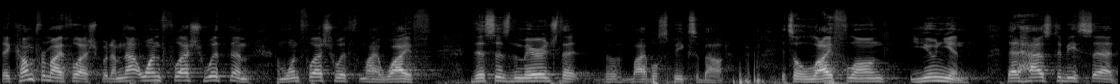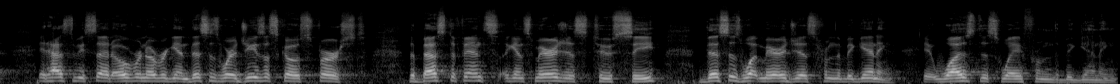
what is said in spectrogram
They come from my flesh, but I'm not one flesh with them. I'm one flesh with my wife. This is the marriage that the Bible speaks about. It's a lifelong union that has to be said it has to be said over and over again. This is where Jesus goes first. The best defense against marriage is to see this is what marriage is from the beginning. It was this way from the beginning.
